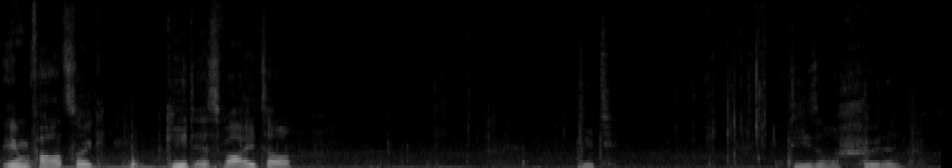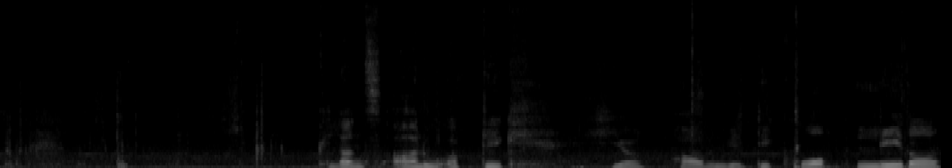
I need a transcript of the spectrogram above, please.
Im Fahrzeug geht es weiter mit dieser schönen Glanz-Alu-Optik. Hier haben wir Dekor Leder,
